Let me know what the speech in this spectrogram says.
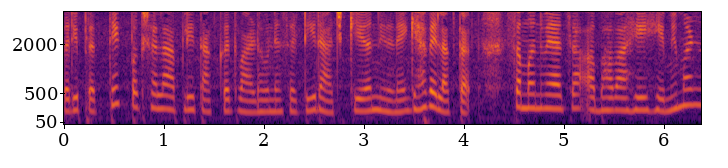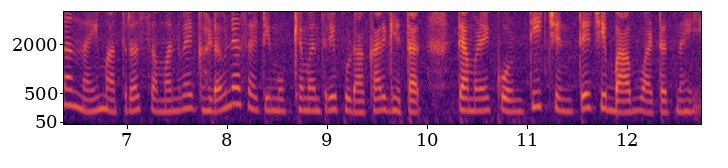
तरी प्रत्येक पक्षाला आपली ताकद वाढवण्यासाठी राजकीय निर्णय घ्यावे लागतात. समन्वयाचा अभाव आहे हे मी म्हणणार नाही मात्र समन्वय घडवण्यासाठी मुख्यमंत्री पुढाकार घेतात. त्यामुळे कोणती चिंतेची बाब वाटत नाही.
